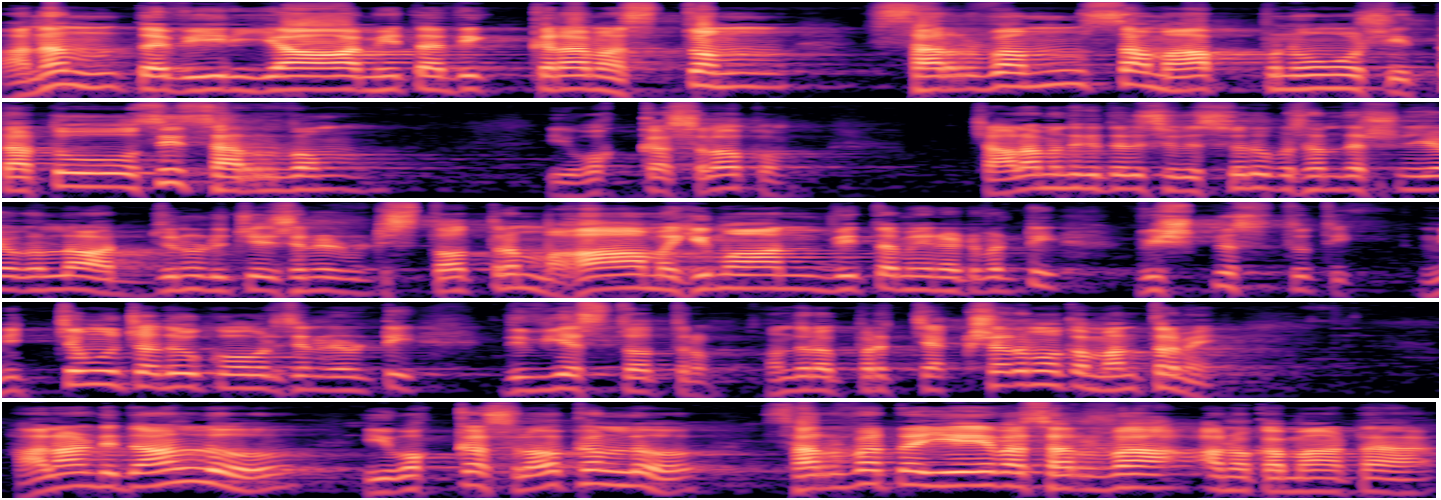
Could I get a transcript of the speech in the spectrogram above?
అనంత వీర్యామిత విక్రమస్త్వం సర్వం సమాప్నోషి తతోసి సర్వం. ఈ ఒక్క శ్లోకం. చాలామందికి తెలిసి విశ్వరూప సందర్శన యోగంలో అర్జునుడు చేసినటువంటి స్తోత్రం మహామహిమాన్వితమైనటువంటి విష్ణు స్థుతి. నిత్యము చదువుకోవలసినటువంటి దివ్య స్తోత్రం. అందులో ప్రతి ఒక మంత్రమే. అలాంటి దానిలో ఈ ఒక్క శ్లోకంలో సర్వత ఏవ సర్వ అనొక మాట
